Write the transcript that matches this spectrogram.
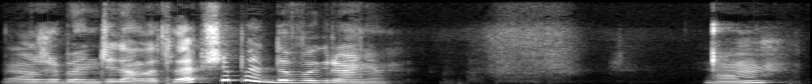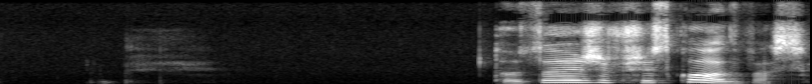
Może będzie nawet lepszy pet do wygrania. No. To zależy wszystko od Was.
